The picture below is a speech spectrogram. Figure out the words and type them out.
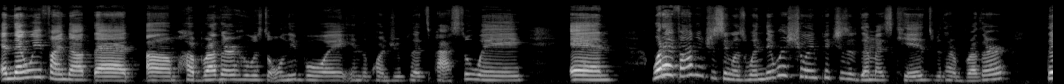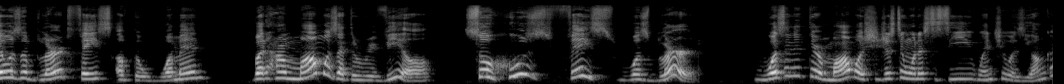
And then we find out that um, her brother, who was the only boy in the quadruplets, passed away. And what I found interesting was when they were showing pictures of them as kids with her brother, there was a blurred face of the woman, but her mom was at the reveal. So whose face was blurred? Wasn't it their mom, or she just didn't want us to see when she was younger?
